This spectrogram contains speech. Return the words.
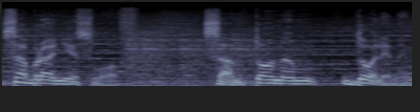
Собрание слов с Антоном Долиным.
